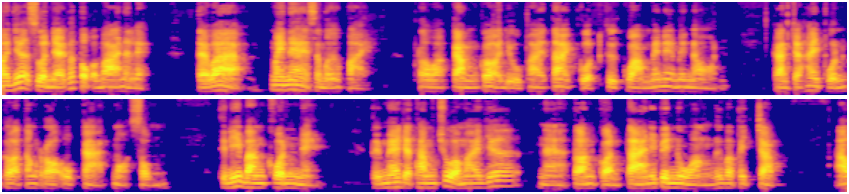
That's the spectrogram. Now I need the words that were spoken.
มาเยอะส่วนใหญ่ก็ตกอบายนั่นแหละ แต่ว่าไม่แน่เสมอไป เพราะว่ากรรมก็อยู่ภายใต้กฎคือความไม่แน่ไม่นอน การจะให้ผลก็ต้องรอโอกาสเหมาะสม ทีนี้บางคนเนี่ยถึงแม้จะทำชั่วมาเยอะนะตอนก่อนตายนี่เป็นหน่วง หรือว่าไปจับเอา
